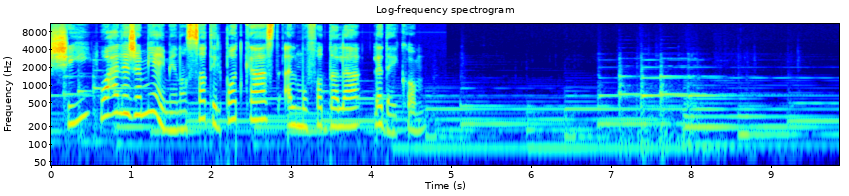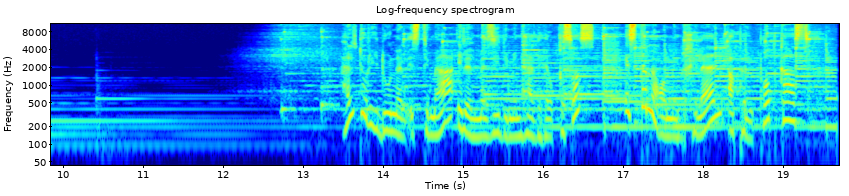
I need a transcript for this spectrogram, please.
she وعلى جميع منصات البودكاست المفضلة لديكم هل تريدون الاستماع إلى المزيد من هذه القصص؟ استمعوا من خلال Apple Podcasts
